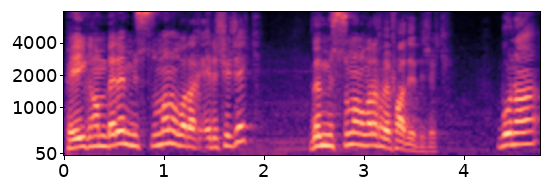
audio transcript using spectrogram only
Peygambere Müslüman olarak erişecek ve Müslüman olarak vefat edecek. Buna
